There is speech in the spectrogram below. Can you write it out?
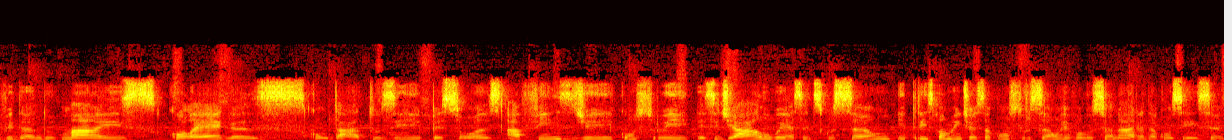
convidando mais colegas, contatos e pessoas afins de construir esse diálogo e essa discussão e principalmente essa construção revolucionária da consciência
